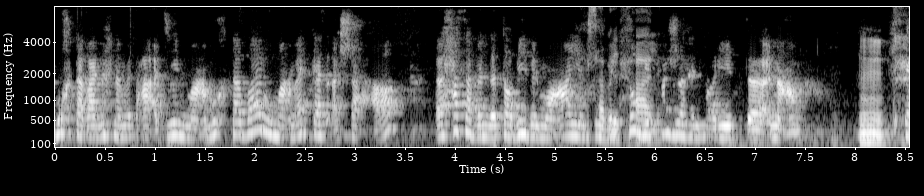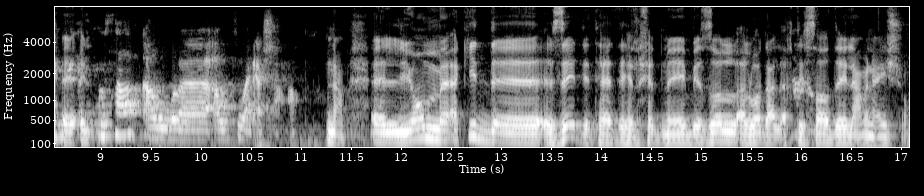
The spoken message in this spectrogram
مختبر نحن متعاقدين مع مختبر ومع مركز أشعة حسب الطبيب المعاين حسب الحالة. بيتوجه المريض. نعم. فحوصات أو أو صور اشعه نعم. اليوم أكيد زادت هذه الخدمة بظل الوضع الاقتصادي اللي عم نعيشه.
